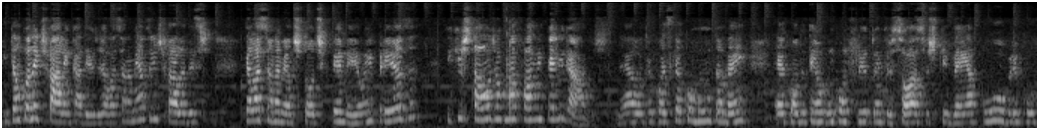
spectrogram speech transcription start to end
Então, quando a gente fala em cadeia de relacionamentos, a gente fala desses relacionamentos todos que permeiam a empresa e que estão de alguma forma interligados. Né? Outra coisa que é comum também é quando tem algum conflito entre sócios que vem a público,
